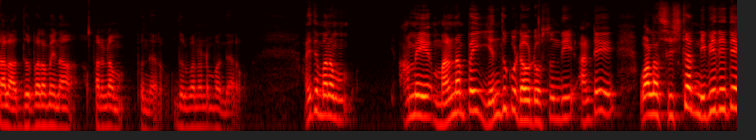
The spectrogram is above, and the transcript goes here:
చాలా దుర్భరమైన మరణం పొందారు దుర్మరణం పొందారు. అయితే మనం ఆమె మరణంపై ఎందుకు డౌట్ వస్తుంది అంటే వాళ్ళ సిస్టర్ నివేదితే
